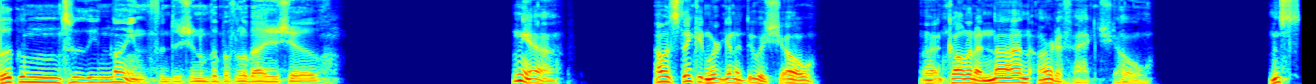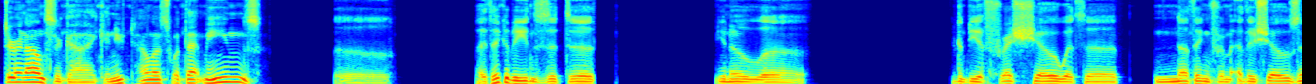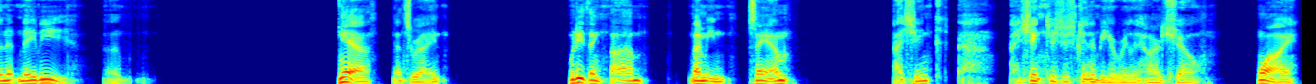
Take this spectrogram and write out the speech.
welcome to the ninth edition of the Buffalo Bayou Show. Yeah, I was thinking we're going to do a show. Uh, call it a non artifact show. Mr. Announcer Guy, can you tell us what that means? Uh, I think it means that, uh, you know, uh, it'll be a fresh show with, uh, nothing from other shows in it, maybe? Uh, yeah, that's right. What do you think, Bob? I mean, Sam? I think, I think this is going to be a really hard show. Why?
